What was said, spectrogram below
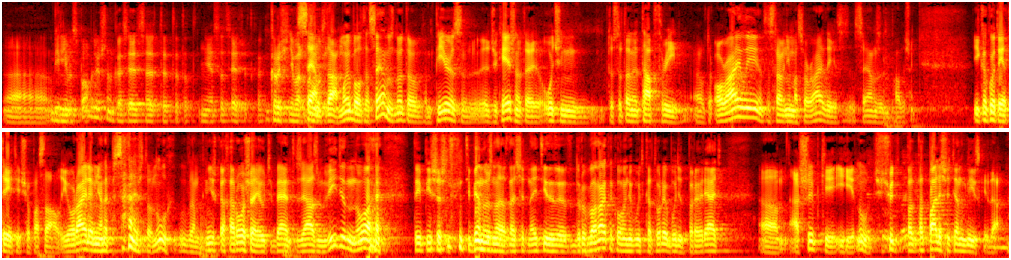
Uh, Williams Publishing, это, это, это, не Associated, как, короче, не важно. SAMS, да, мой был это SAMS, но это там, Peers, Education, это очень, то есть это не топ-3. O'Reilly, это сравнимо с O'Reilly, SAMS и Publishing. И какой-то я третий еще послал. И O'Reilly мне написали, что, ну, там, книжка хорошая, у тебя энтузиазм виден, но ты пишешь, тебе нужно, значит, найти другана какого-нибудь, который будет проверять Э, ошибки и, ну, чуть-чуть подпалишить английский, да.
